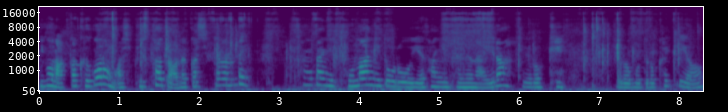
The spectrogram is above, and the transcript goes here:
이건 아까 그거랑 맛이 비슷하지 않을까 싶긴 한데 상당히 고난이도로 예상이 되는 아이라 이렇게 열어보도록 할게요.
